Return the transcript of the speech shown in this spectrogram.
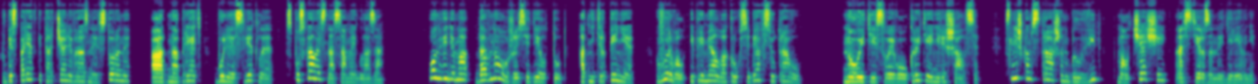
в беспорядке торчали в разные стороны, а одна прядь, более светлая, спускалась на самые глаза. Он, видимо, давно уже сидел тут, от нетерпения, вырвал и примял вокруг себя всю траву. Но выйти из своего укрытия не решался. Слишком страшен был вид молчащей, растерзанной деревни.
